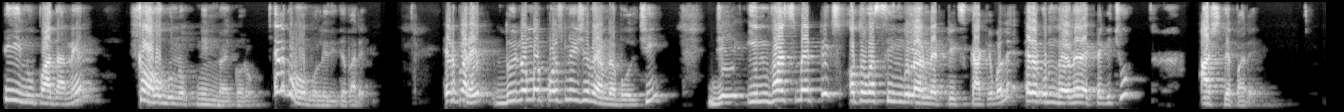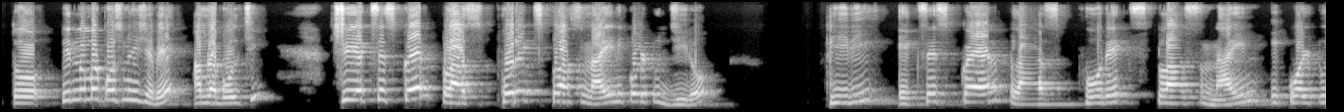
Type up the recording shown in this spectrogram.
তিন উপাদানের সহগুণক নির্ণয় করো। এরকমও বলে দিতে পারে। এরপরে দুই নম্বর প্রশ্ন হিসেবে আমরা বলছি যে ইনভার্স ম্যাট্রিক্স অথবা সিঙ্গুলার ম্যাট্রিক্স কাকে বলে? এরকম ধরনের একটা কিছু আসতে পারে। তো তিন নম্বর প্রশ্ন হিসেবে আমরা বলছি three x square plus four x plus nine equal to zero three x square plus four x plus nine equal to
